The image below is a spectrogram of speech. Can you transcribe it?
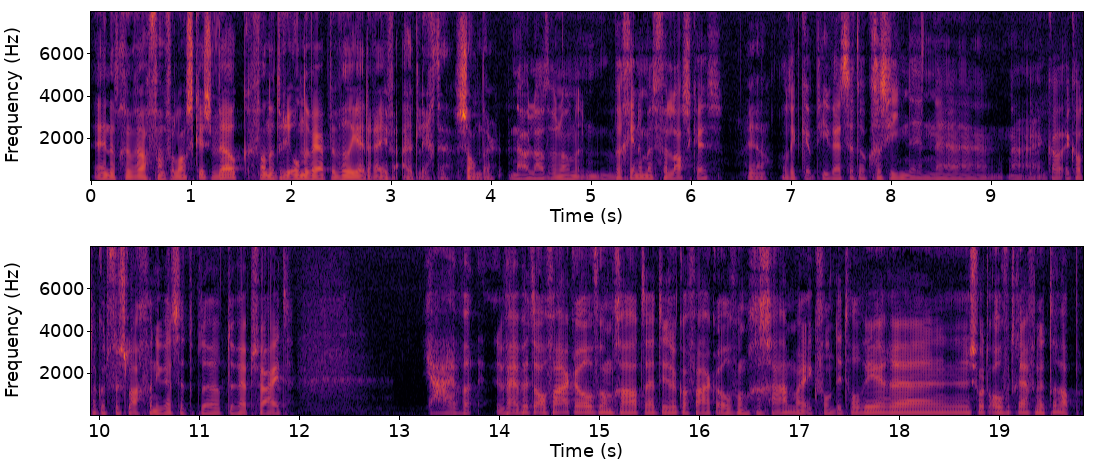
en het gedrag van Velasquez. Welk van de drie onderwerpen wil jij er even uitlichten, Sander? Nou, laten we dan beginnen met Velasquez. Ja. Want ik heb die wedstrijd ook gezien. En eh, nou, ik, had, ik had ook het verslag van die wedstrijd op de, op de website. Ja, we, we hebben het al vaker over hem gehad. hè. Het is ook al vaker over hem gegaan. Maar ik vond dit wel weer eh, een soort overtreffende trap.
